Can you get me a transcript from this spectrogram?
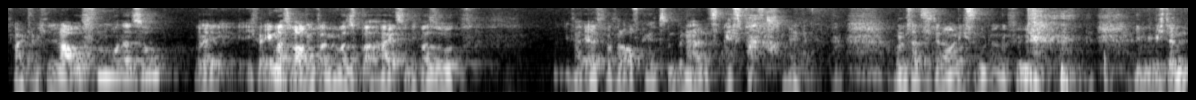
Ich war glaube laufen oder so. Oder ich war, irgendwas war auf jeden Fall, mir war super heiß und ich war so, ich war, ja, war voll aufgehitzt und bin dann halt ins Eisbad rein. Und es hat sich dann aber nicht so gut angefühlt. irgendwie mich dann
